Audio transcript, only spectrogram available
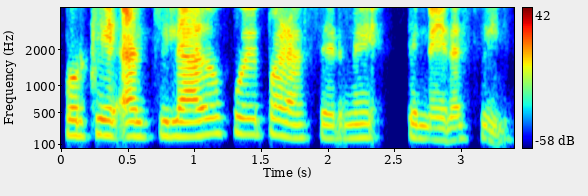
Porque alquilado fue para hacerme temer así,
